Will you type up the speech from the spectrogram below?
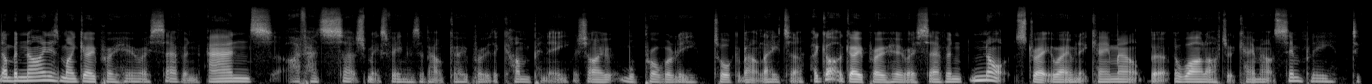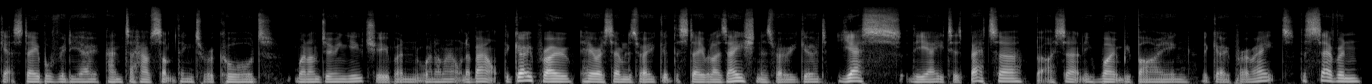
Number nine is my GoPro Hero 7, and I've had such mixed feelings about GoPro, the company, which I will probably talk about later. I got a GoPro Hero 7, not straight away when it came out, but a while after it came out, simply to get stable video and to have something to record when I'm doing YouTube and when I'm out and about. The GoPro Hero 7 is very good, the stabilization is very good. Yes, the 8 is better, but I certainly won't be buying the GoPro 8. The 7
